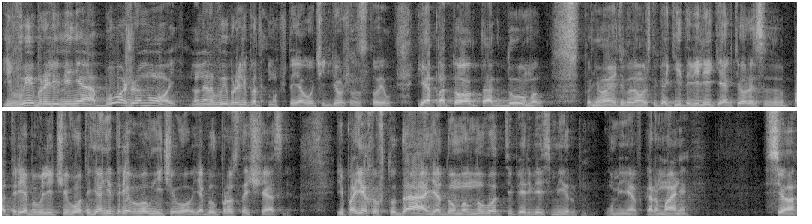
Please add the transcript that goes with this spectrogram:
и выбрали меня, боже мой. Ну, наверное, выбрали, потому что я очень дешево стоил. Я потом так думал, понимаете, потому что какие-то великие актеры потребовали чего-то. Я не требовал ничего, я был просто счастлив. И поехав туда, я думал, ну вот теперь весь мир у меня в кармане. Все,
